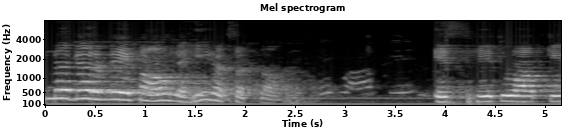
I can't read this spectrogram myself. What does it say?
नगर में पाँव नहीं रख सकता। इस हेतु आपके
